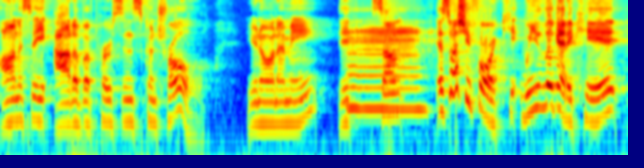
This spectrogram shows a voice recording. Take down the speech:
honestly out of a person's control. You know what I mean? It, mm. Some, especially for a kid. When you look at a kid,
